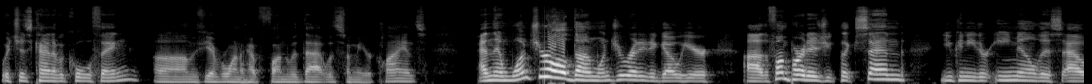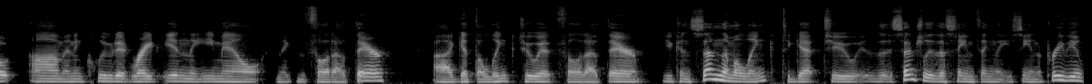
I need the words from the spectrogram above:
which is kind of a cool thing. Um, if you ever want to have fun with that with some of your clients. And then once you're all done, once you're ready to go here, uh, the fun part is you click send. You can either email this out um, and include it right in the email, and they can fill it out there. Uh, get the link to it, fill it out there. You can send them a link to get to essentially the same thing that you see in the preview,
